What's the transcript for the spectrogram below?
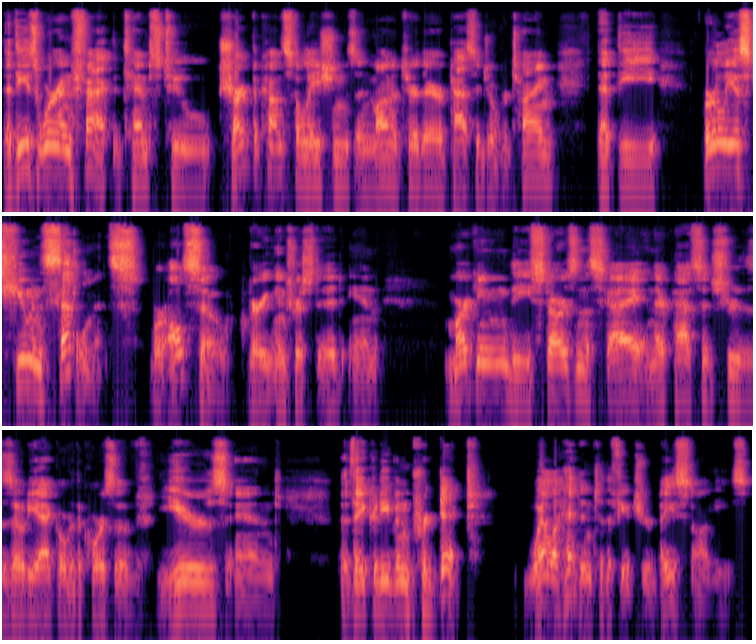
that these were in fact attempts to chart the constellations and monitor their passage over time, that the earliest human settlements were also very interested in marking the stars in the sky and their passage through the zodiac over the course of years, and that they could even predict well ahead into the future based on these.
